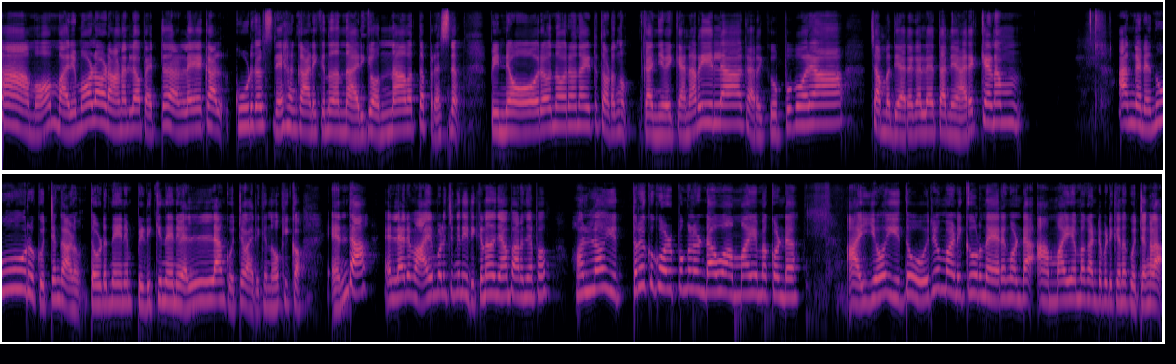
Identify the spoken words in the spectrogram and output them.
ആ മോൻ മരുമോളോടാണല്ലോ പെറ്റ തള്ളയേക്കാൾ കൂടുതൽ സ്നേഹം കാണിക്കുന്നതെന്നായിരിക്കും ഒന്നാമത്തെ പ്രശ്നം. പിന്നെ ഓരോന്നോരോന്നായിട്ട് തുടങ്ങും. കഞ്ഞി വയ്ക്കാൻ അറിയില്ല കറിക്ക് ഉപ്പ് പോരാ ചമ്മന്തി അരകല്ലെ തന്നെ അരയ്ക്കണം. അങ്ങനെ നൂറ് കുറ്റം കാണും. തൊടുന്നതിനും പിടിക്കുന്നതിനും എല്ലാം കുറ്റമായിരിക്കും. നോക്കിക്കോ. എന്താ? എല്ലാവരും വായും പൊളിച്ചിങ്ങനെ ഇരിക്കണത് ഞാൻ പറഞ്ഞപ്പം? അല്ല ഇത്രയൊക്കെ കുഴപ്പങ്ങളുണ്ടാവും അമ്മായിയമ്മ കൊണ്ട്? അയ്യോ ഇത് ഒരു മണിക്കൂർ നേരം കൊണ്ട് അമ്മായിയമ്മ കണ്ടുപിടിക്കുന്ന കുറ്റങ്ങളാ.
